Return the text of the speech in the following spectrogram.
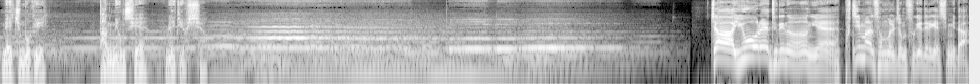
매주 목요일 박명수의 라디오 쇼. 자 6월에 드리는 예 푸짐한 선물 좀 소개해 드리겠습니다.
